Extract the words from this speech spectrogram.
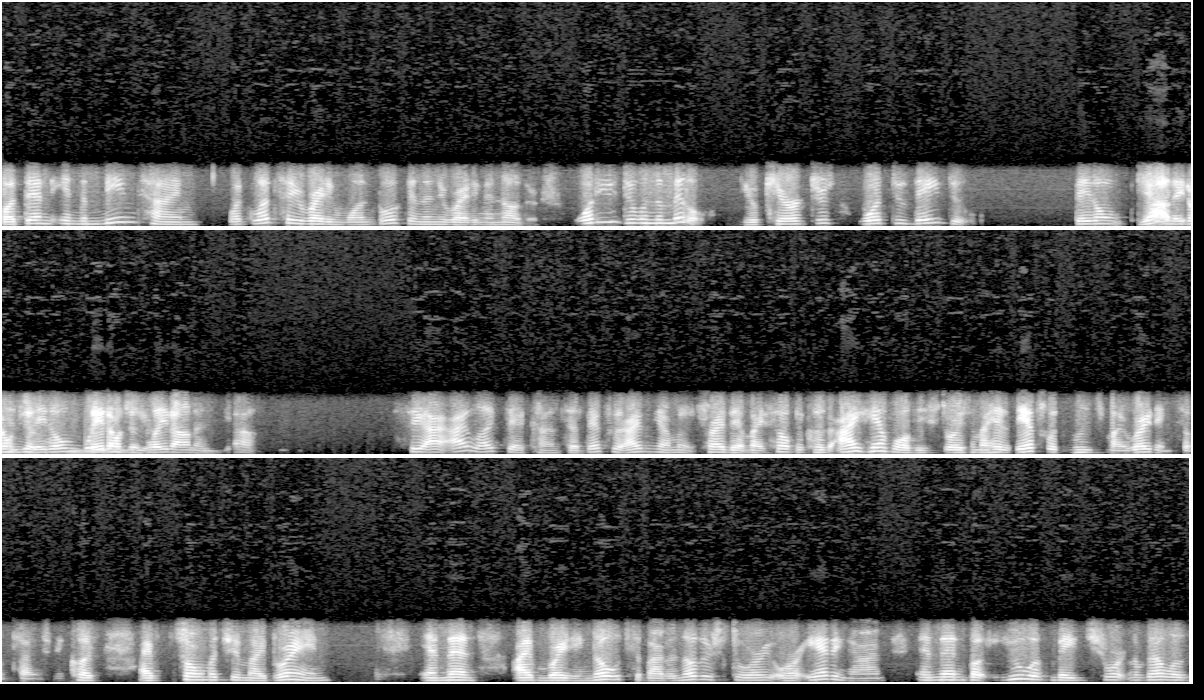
But then in the meantime, like let's say you're writing one book and then you're writing another. What do you do in the middle? Your characters, what do they do? They don't. Yeah, they don't just They don't. they don't just lay down and yeah. See, I, I like that concept. That's what I think I'm going to try that myself because I have all these stories in my head. That's what ruins my writing sometimes because I have so much in my brain, and then I'm writing notes about another story or adding on, and then but you have made short novellas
